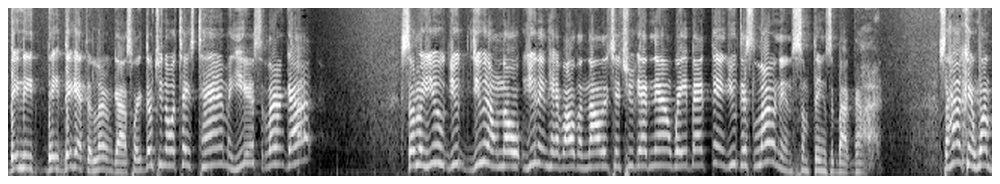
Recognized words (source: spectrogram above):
they need they, they got to learn God's way. Don't you know it takes time and years to learn God? Some of you, you you don't know, you didn't have all the knowledge that you got now way back then. You just learning some things about God. So how can one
